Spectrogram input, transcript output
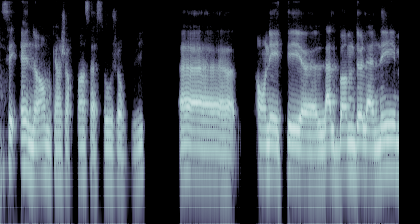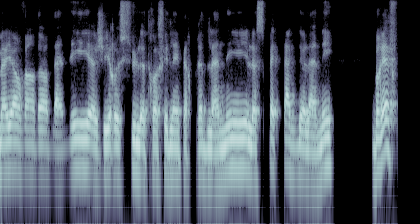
C'est énorme quand je repense à ça aujourd'hui. Euh, on a été euh, l'album de l'année, meilleur vendeur de l'année. J'ai reçu le trophée de l'interprète de l'année, le spectacle de l'année. Bref,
